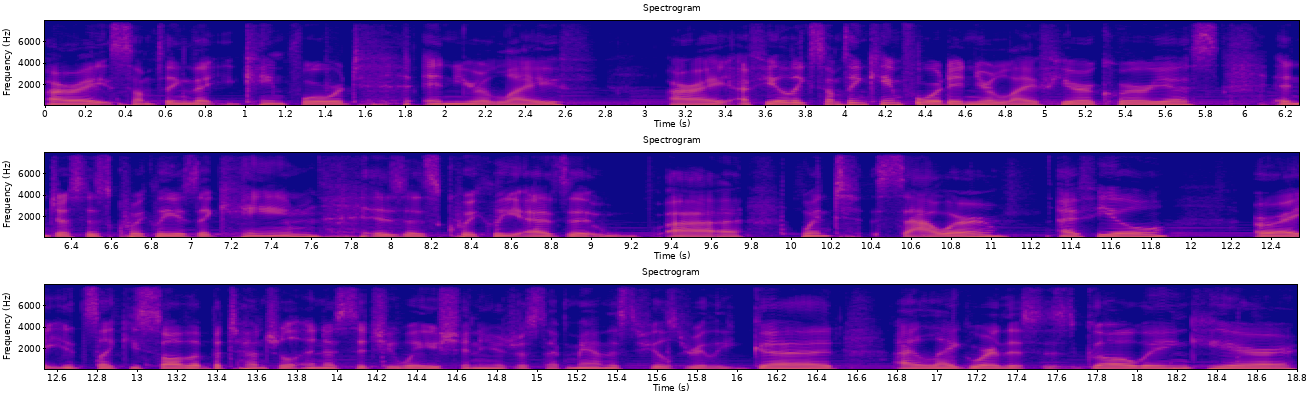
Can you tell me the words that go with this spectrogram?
all right? Something that you came forward in your life all right? I feel like something came forward in your life here aquarius and just as quickly as it came is as quickly as it uh, went sour i feel all right? It's like you saw the potential in a situation and you're just like man this feels really good. I like where this is going here.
